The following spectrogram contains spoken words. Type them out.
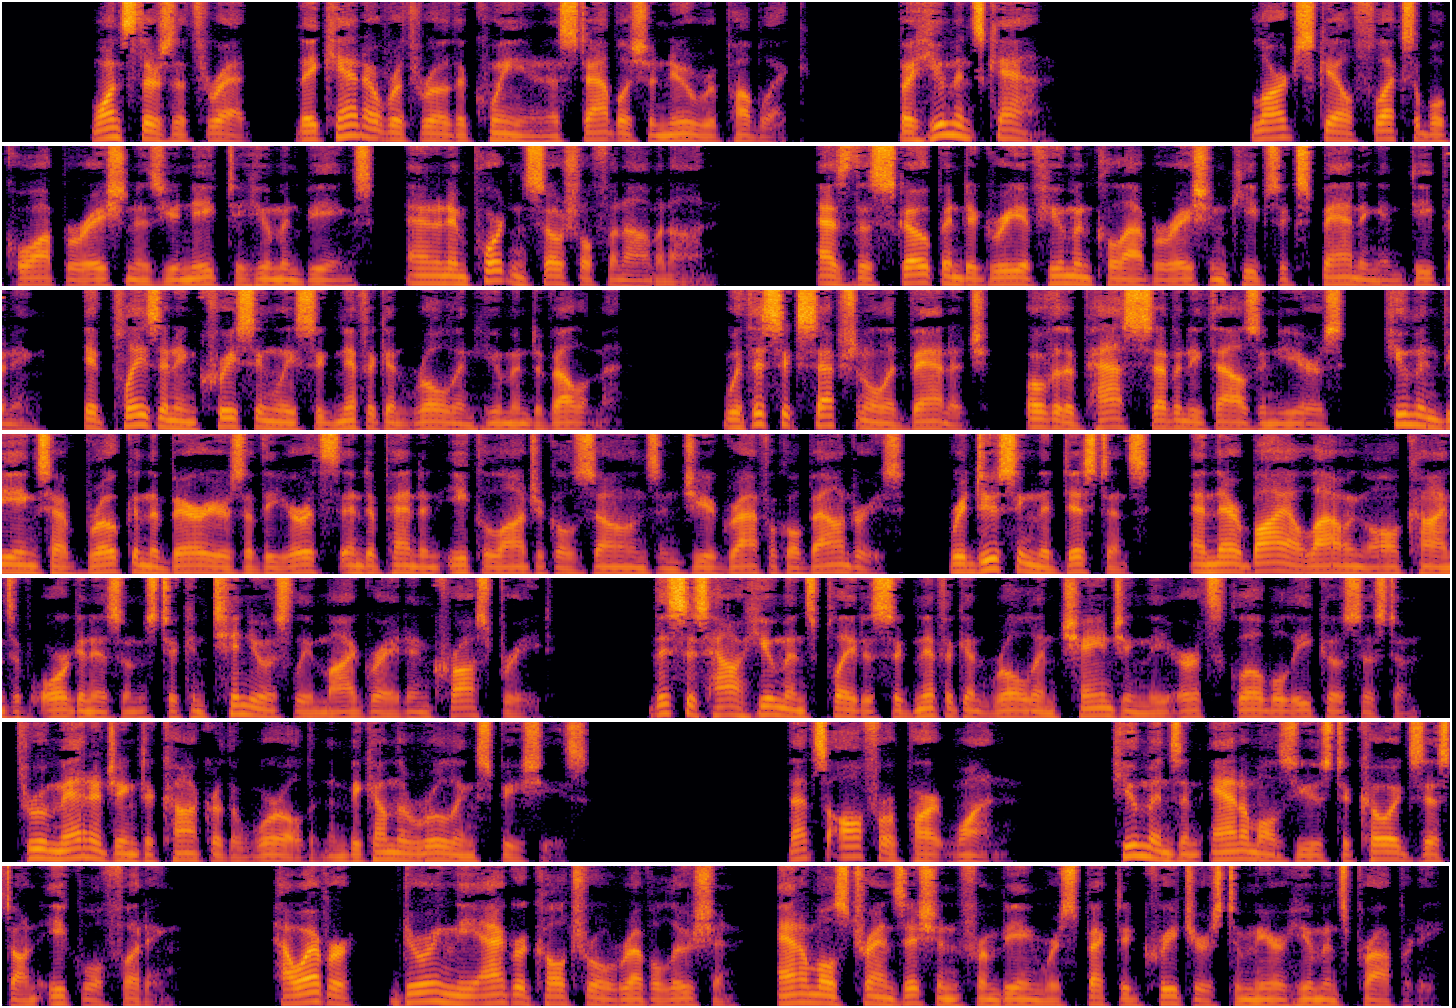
Once there's a threat, they can't overthrow the queen and establish a new republic. But humans can. Large scale flexible cooperation is unique to human beings, and an important social phenomenon. As the scope and degree of human collaboration keeps expanding and deepening, it plays an increasingly significant role in human development. With this exceptional advantage, over the past 70,000 years, human beings have broken the barriers of the Earth's independent ecological zones and geographical boundaries, reducing the distance, and thereby allowing all kinds of organisms to continuously migrate and crossbreed. This is how humans played a significant role in changing the Earth's global ecosystem, through managing to conquer the world and become the ruling species. That's all for part 1. Humans and animals used to coexist on equal footing. However, during the agricultural revolution, animals transitioned from being respected creatures to mere humans' property.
